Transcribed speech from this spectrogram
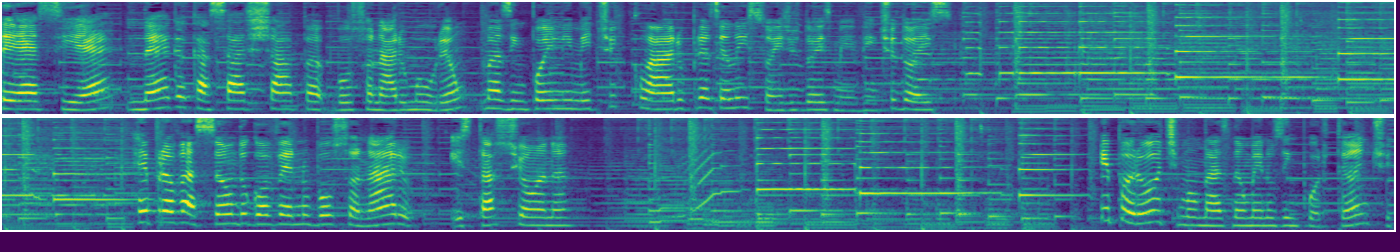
TSE nega caçar chapa Bolsonaro-Mourão, mas impõe limite claro para as eleições de 2022. Reprovação do governo Bolsonaro estaciona. E por último, mas não menos importante,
